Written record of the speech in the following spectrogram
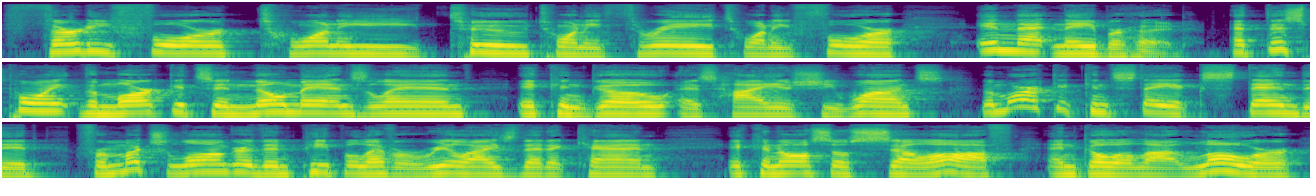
34, 22, 23, 24, in that neighborhood. At this point, the market's in no man's land. It can go as high as she wants. The market can stay extended for much longer than people ever realize that it can. It can also sell off and go a lot lower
